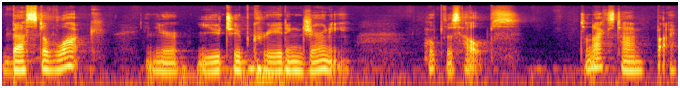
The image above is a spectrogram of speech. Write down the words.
Best of luck in your YouTube creating journey. Hope this helps. Till next time, bye.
